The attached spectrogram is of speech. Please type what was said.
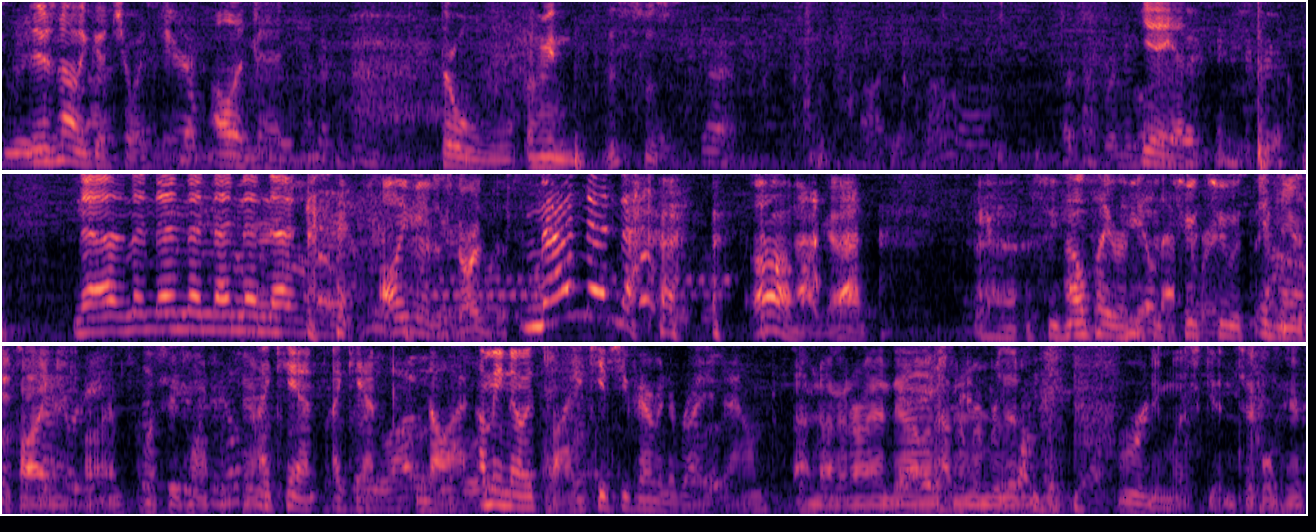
There's not a good choice here, I'll admit. There, I mean, this was. Yeah, yeah. No, no, no, no, no, no, no. I'll even discard this. No, no, no. Oh my god. Uh, see, he's, I'll play he's a 2 2 afterwards. with It's a You're 2-2. fine, you're fine. Unless he's one from camera. I camera. can't, I can't not. I mean, no, it's fine. It keeps you from having to write it down. I'm not gonna write it down. I'm just gonna remember that I'm pretty much getting tickled here.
